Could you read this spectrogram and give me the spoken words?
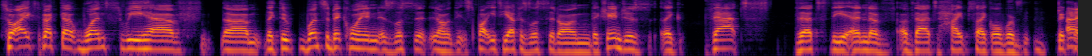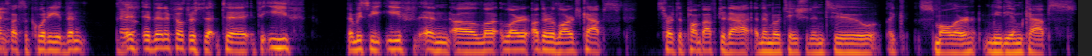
so I expect that once we have um, like the once the Bitcoin is listed, you know, the spot ETF is listed on the exchanges, like that's that's the end of of that hype cycle where Bitcoin sucks liquidity. Then it, then it filters to, to, to ETH. Then we see ETH and uh, lar- other large caps start to pump after that, and then rotation into like smaller, medium caps.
